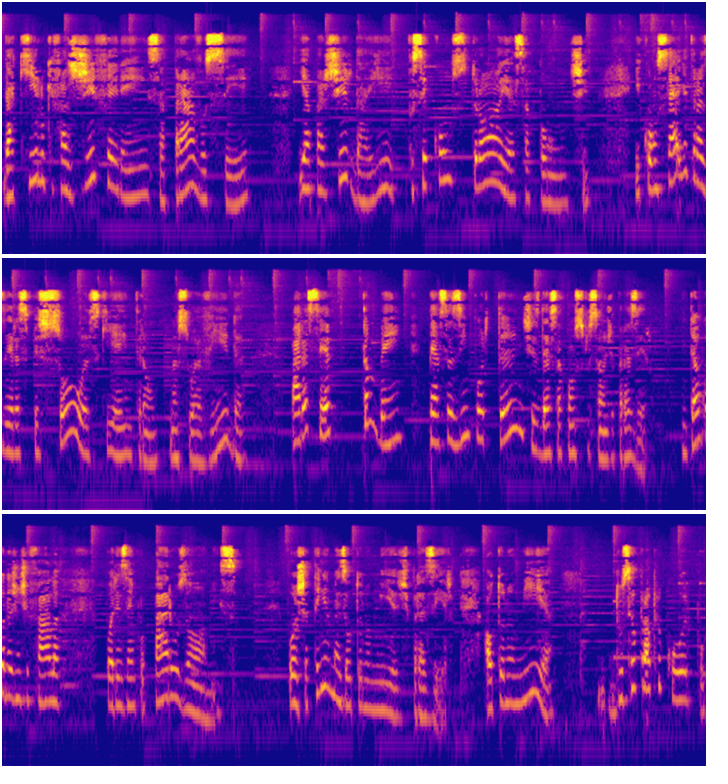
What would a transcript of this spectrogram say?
daquilo que faz diferença para você, e a partir daí você constrói essa ponte e consegue trazer as pessoas que entram na sua vida para ser também peças importantes dessa construção de prazer. Então, quando a gente fala, por exemplo, para os homens, poxa, tenha mais autonomia de prazer, autonomia do seu próprio corpo.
